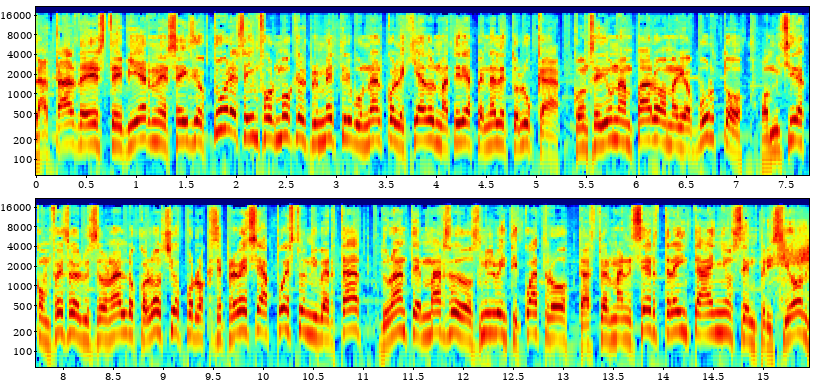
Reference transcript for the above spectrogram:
La tarde de este viernes 6 de octubre se informó que el primer tribunal colegiado en materia penal de Toluca concedió un amparo a Mario Burto, homicida confeso de Luis Ronaldo Colosio, por lo que se prevé sea puesto en libertad durante marzo de 2024 tras permanecer 30 años en prisión.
